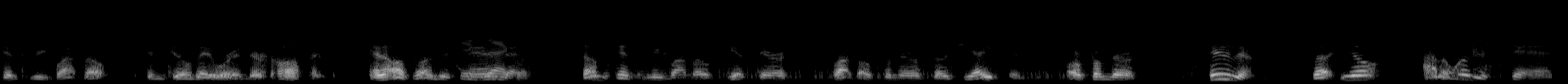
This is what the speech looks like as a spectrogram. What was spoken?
10th degree black belt until they were in their coffin. And also understand exactly. that some 10th degree black belts get their black belts from their association or from their students. But you know, I don't understand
